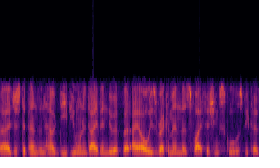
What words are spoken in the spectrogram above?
Uh, it just depends on how deep you want to dive into it. But I always recommend those fly fishing schools because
